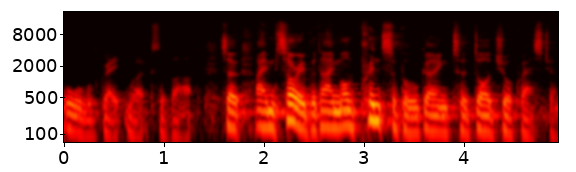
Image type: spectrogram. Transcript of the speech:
all great works of art. So I'm sorry, but I'm on principle going to dodge your question.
